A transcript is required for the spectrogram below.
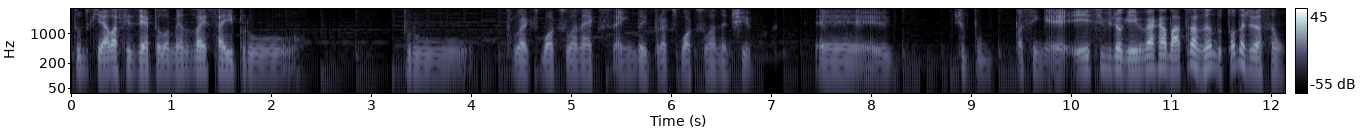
tudo que ela fizer, pelo menos, vai sair pro. pro. pro Xbox One X ainda e pro Xbox One antigo. É, tipo, assim, é, esse videogame vai acabar atrasando toda a geração.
